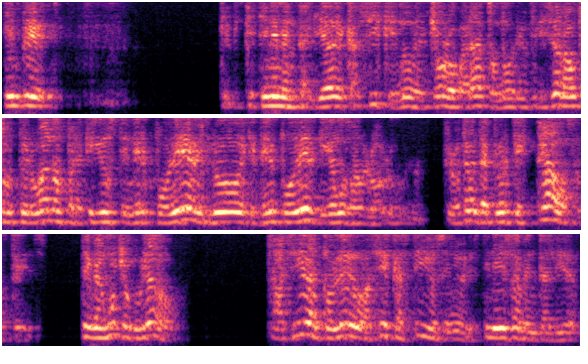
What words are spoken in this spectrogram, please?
Gente que, tiene mentalidad de cacique, ¿no? De cholo barato, ¿no? De utilizar a otros peruanos para que ellos tener poder y luego de que tener poder, digamos, lo, lo, trata peor que esclavos a ustedes. Tengan mucho cuidado. Así era Toledo, así es Castillo, señores. Tiene esa mentalidad.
